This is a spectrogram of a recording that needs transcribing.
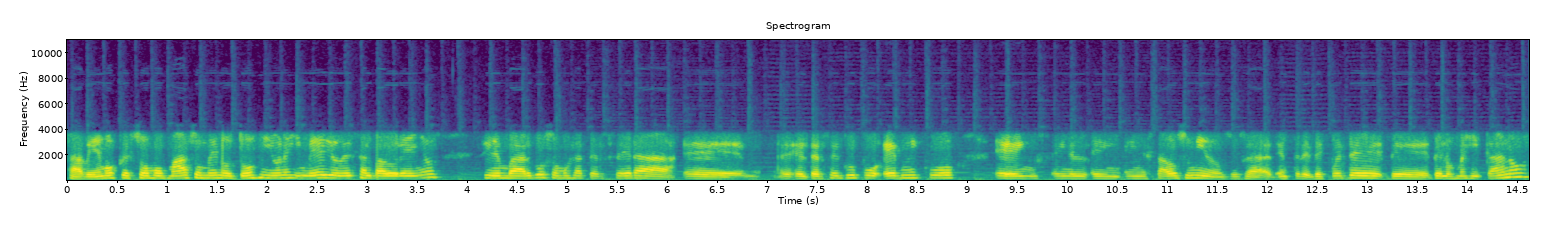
Sabemos que somos más o menos dos millones y medio de salvadoreños. Sin embargo, somos la tercera, eh, el tercer grupo étnico en, en, Estados Unidos. O sea, entre, después de, los mexicanos,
